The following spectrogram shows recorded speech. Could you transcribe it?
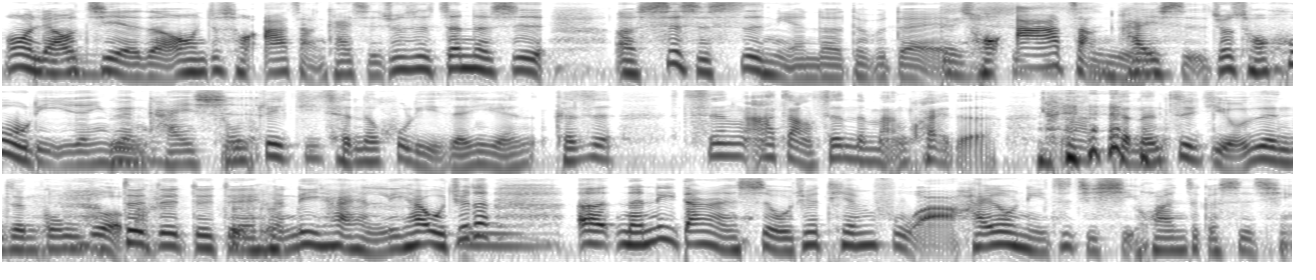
哦，了解的哦，就从阿长开始，就是真的是呃四十四年了，对不对？对，从阿长开始，就从护理人员开始，从、嗯、最基层的护理人员，可是生阿长生的蛮快的，可能自己有认真工作。吧 对。对对对，很厉害，很厉害。我觉得，嗯、呃，能力当然是，我觉得天赋啊，还有你自己喜欢这个事情，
